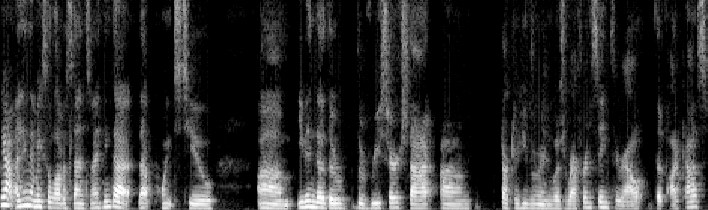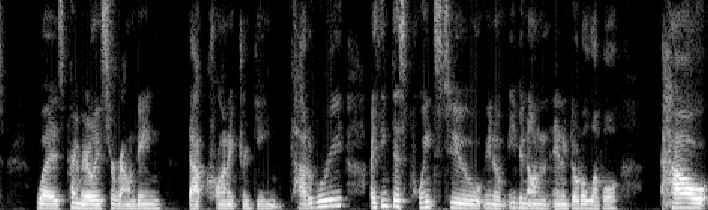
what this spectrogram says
Yeah. I think that makes a lot of sense, and I think that that points to um, even though the the research that um, Dr. Huberman was referencing throughout the podcast was primarily surrounding that chronic drinking category. I think this points to you know even on an anecdotal level how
